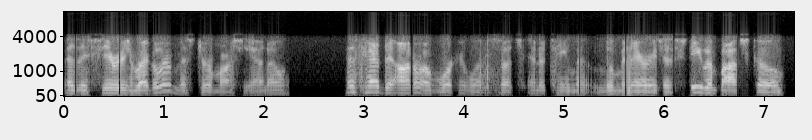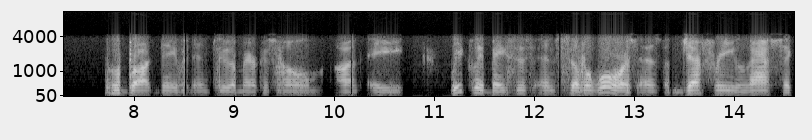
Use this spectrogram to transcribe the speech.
As a series regular, Mr. Marciano has had the honor of working with such entertainment luminaries as Steven Bochco, who brought David into America's home on a weekly basis in Civil Wars as Jeffrey Lassick.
